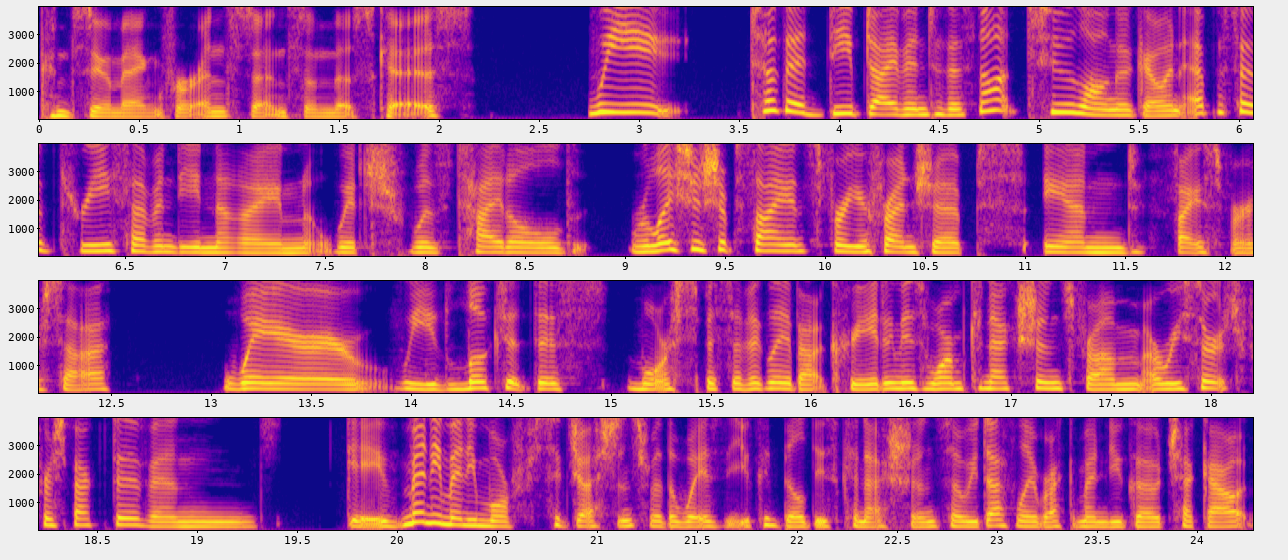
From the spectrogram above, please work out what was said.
consuming, for instance, in this case. We took a deep dive into this not too long ago in episode 379, which was titled Relationship Science for Your Friendships and Vice Versa, where we looked at this more specifically about creating these warm connections from a research perspective and gave many, many more suggestions for the ways that you can build these connections. So we definitely recommend you go check out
